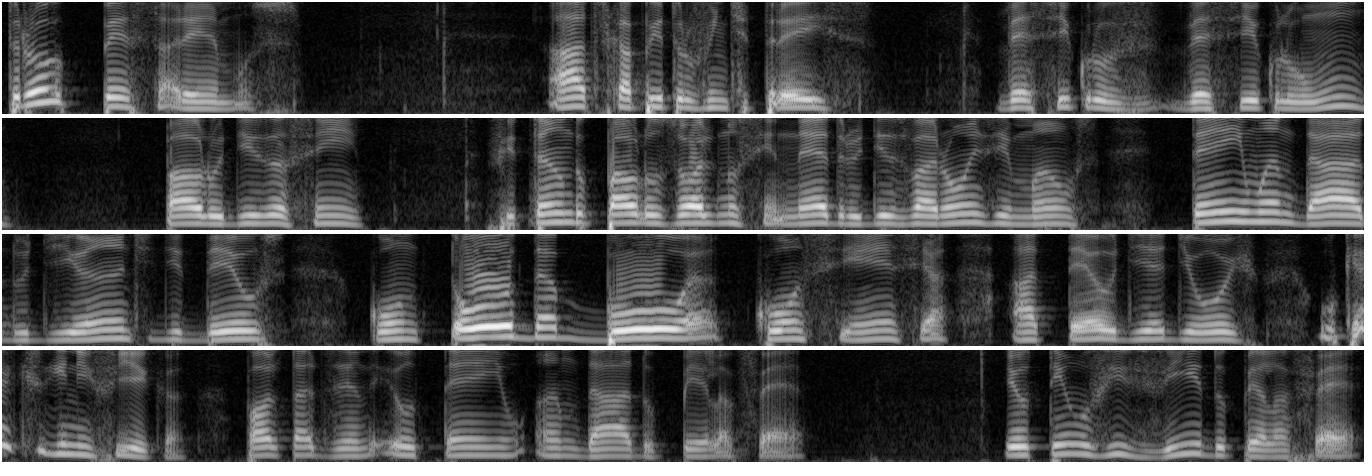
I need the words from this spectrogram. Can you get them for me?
tropeçaremos. Atos capítulo 23, versículo, versículo 1, Paulo diz assim: Fitando Paulo os olhos no sinédrio, diz: Varões e irmãos, tenham andado diante de Deus com toda boa consciência até o dia de hoje. O que é que significa? Paulo está dizendo: eu tenho andado pela fé, eu tenho vivido pela fé,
